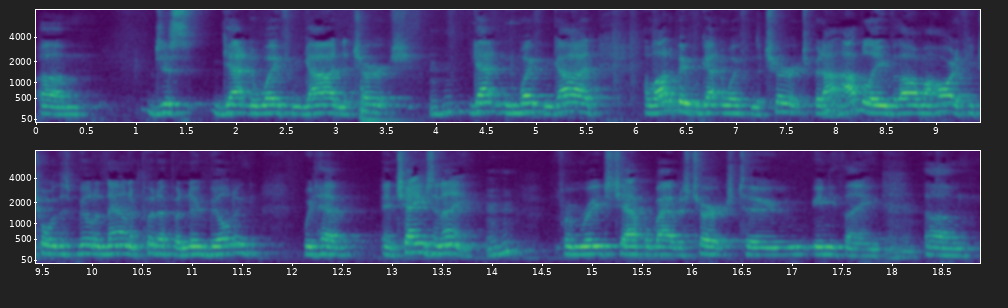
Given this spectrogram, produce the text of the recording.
um, just gotten away from God and the church, Mm-hmm. gotten away from God. A lot of people gotten away from the church, but I, I believe with all my heart, if you tore this building down and put up a new building, we'd have and change the name Mm-hmm. From Reed's Chapel Baptist Church to anything, Mm-hmm. um,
